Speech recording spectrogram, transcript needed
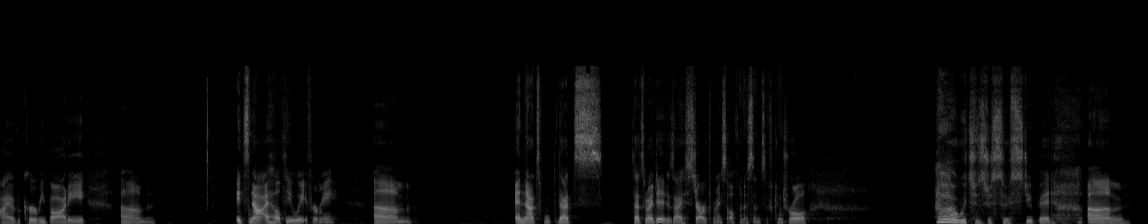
I have a curvy body. Um, it's not a healthy weight for me. Um, and that's that's that's what I did is I starved myself in a sense of control. Oh, which is just so stupid. Um,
